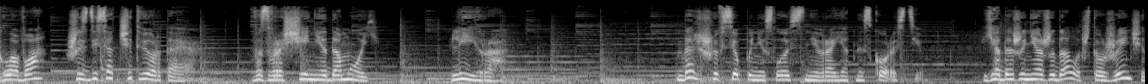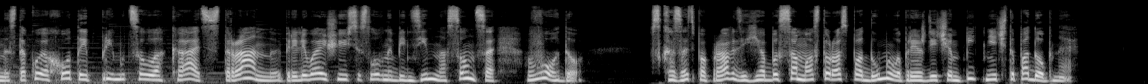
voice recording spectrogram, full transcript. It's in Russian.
Глава 64. Возвращение домой. Лира. Дальше все понеслось с невероятной скоростью. Я даже не ожидала, что женщины с такой охотой примутся лакать странную, переливающуюся словно бензин на солнце, воду. Сказать по правде, я бы сама сто раз подумала, прежде чем пить нечто подобное.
